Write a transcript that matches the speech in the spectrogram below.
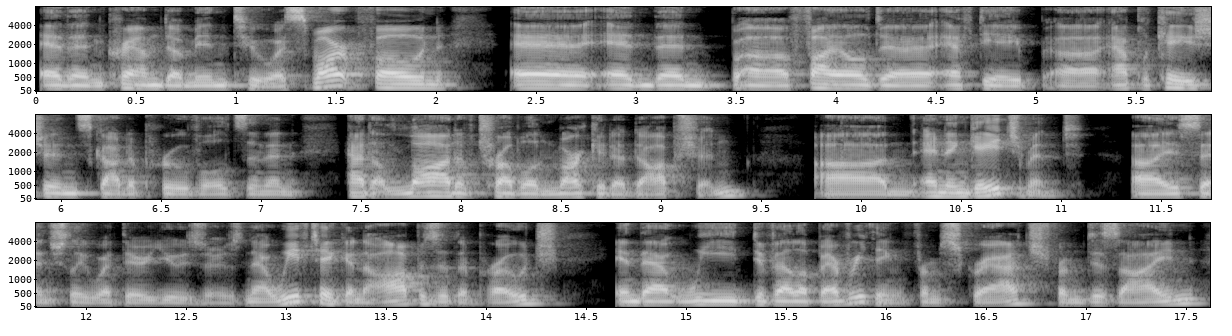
And then crammed them into a smartphone and, and then uh, filed uh, FDA uh, applications, got approvals, and then had a lot of trouble in market adoption um, and engagement, uh, essentially, with their users. Now, we've taken the opposite approach in that we develop everything from scratch, from design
